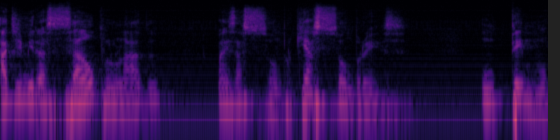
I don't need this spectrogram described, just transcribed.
Admiração, por um lado, mas assombro. Que assombro é esse? Um temor.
